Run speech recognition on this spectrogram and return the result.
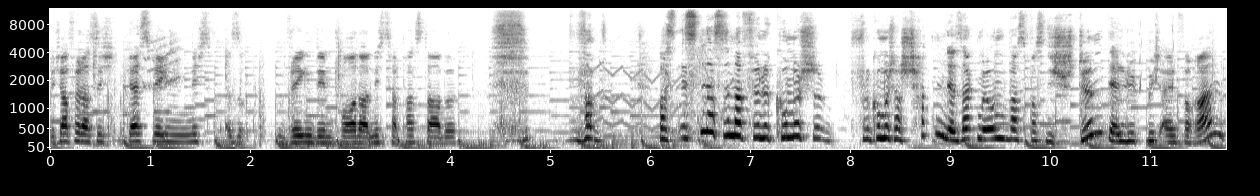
Ich hoffe, dass ich deswegen nichts, also wegen dem Tor da nichts verpasst habe. Was ist denn das immer für eine komische, für ein komischer Schatten? Der sagt mir irgendwas, was nicht stimmt. Der lügt mich einfach an.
